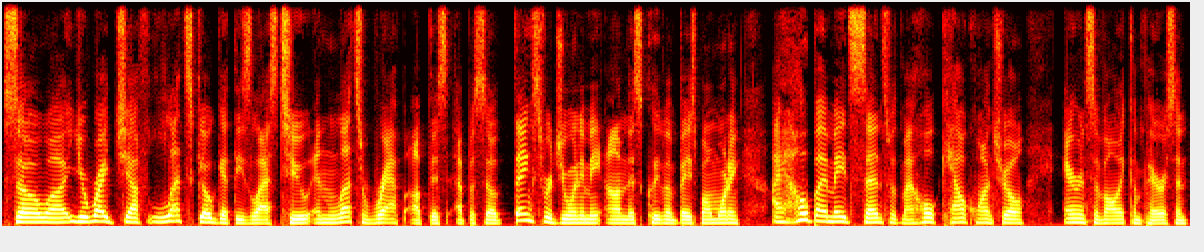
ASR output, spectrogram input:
So uh, you're right, Jeff. Let's go get these last two and let's wrap up this episode. Thanks for joining me on this Cleveland Baseball Morning. I hope I made sense with my whole Cal Quantrill Aaron Civale comparison.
